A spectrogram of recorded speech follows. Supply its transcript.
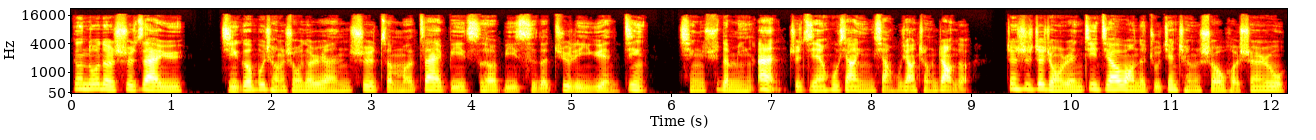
更多的是在于几个不成熟的人是怎么在彼此和彼此的距离远近、情绪的明暗之间互相影响、互相成长的。正是这种人际交往的逐渐成熟和深入，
